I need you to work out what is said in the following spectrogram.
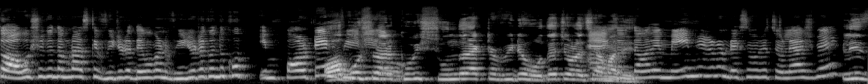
তো অবশ্যই কিন্তু আমরা আজকে ভিডিওটা দেখব কারণ ভিডিওটা কিন্তু খুব ইম্পর্টেন্ট অবশ্যই আর খুবই সুন্দর একটা ভিডিও হতে চলেছে আমাদের। আমাদের মেইন ভিডিও কোন ডেস্ক্রিপশনে চলে আসবে। প্লিজ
